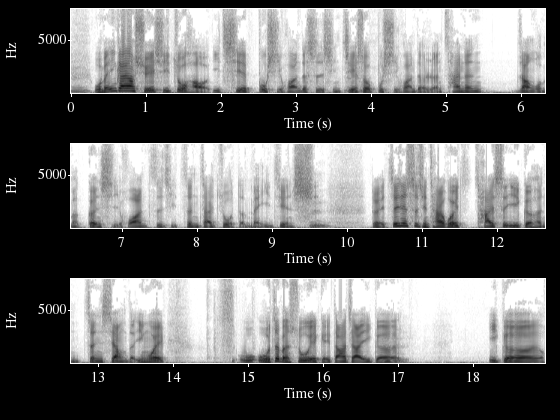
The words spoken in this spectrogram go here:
嗯，我们应该要学习做好一切不喜欢的事情，接受不喜欢的人，才能。让我们更喜欢自己正在做的每一件事，嗯、对这件事情才会才是一个很正向的。因为我我这本书也给大家一个、嗯、一个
